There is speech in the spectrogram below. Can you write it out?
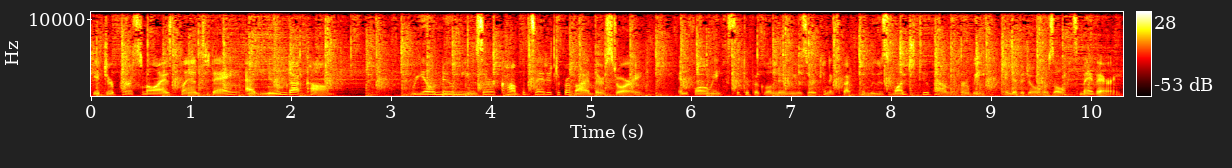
Get your personalized plan today at Noom.com. Real Noom user compensated to provide their story. In four weeks, the typical Noom user can expect to lose one to two pounds per week. Individual results may vary.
